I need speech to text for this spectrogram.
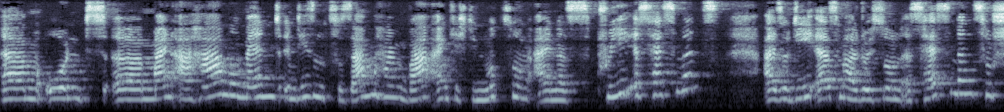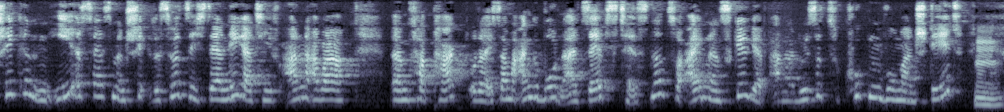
Ähm, und äh, mein Aha-Moment in diesem Zusammenhang war eigentlich die Nutzung eines Pre-Assessments. Also die erstmal durch so ein Assessment zu schicken, ein E-Assessment, das hört sich sehr negativ an, aber ähm, verpackt oder ich sage mal angeboten als Selbsttest ne, zur eigenen Skill Gap Analyse zu gucken, wo man steht. Mhm.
